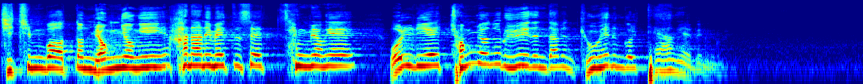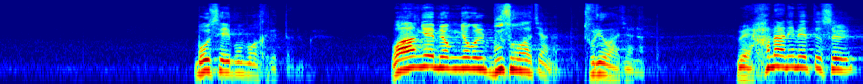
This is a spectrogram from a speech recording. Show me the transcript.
지침과 어떤 명령이 하나님의 뜻의 생명의 원리의 정면으로 유해된다면 교회는 그걸 대항해야 되는 거예요. 모세의 부모가 그랬다는 거예요. 왕의 명령을 무서워하지 않았다. 두려워하지 않았다. 왜? 하나님의 뜻을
